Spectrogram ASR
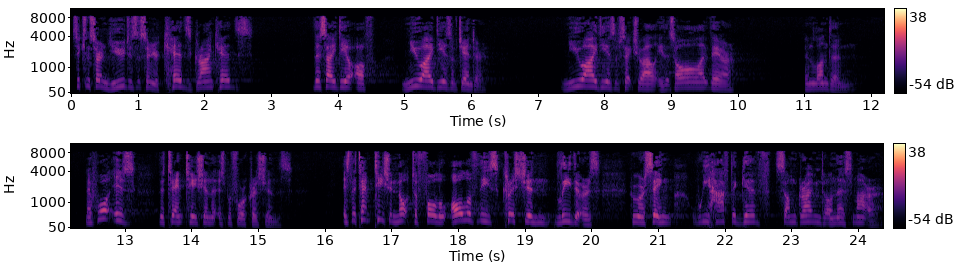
Does it concern you? Does it concern your kids, grandkids? This idea of new ideas of gender, new ideas of sexuality that's all out there in London. Now what is the temptation that is before Christians? Is the temptation not to follow all of these Christian leaders who are saying, we have to give some ground on this matter?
